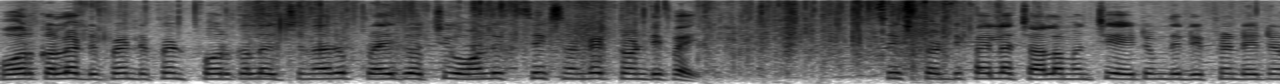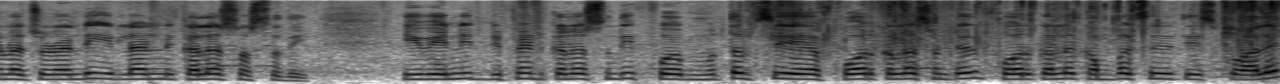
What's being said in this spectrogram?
Four colour different different four colour ఇచ్చినారు. ప్రైస్ వచ్చి only six hundred twenty five six twenty ఫైవ్లో చాలా మంచి ఐటమ్ ఉంది. డిఫరెంట్ ఐటమ్లో చూడండి. ఇట్లాంటి కలర్స్ వస్తుంది. ఇవన్నీ డిఫరెంట్ కలర్స్ ఉంది. ఫోర్ మొత్తం ఫోర్ కలర్స్ ఉంటుంది. ఫోర్ కలర్ కంపల్సరీ తీసుకోవాలి.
